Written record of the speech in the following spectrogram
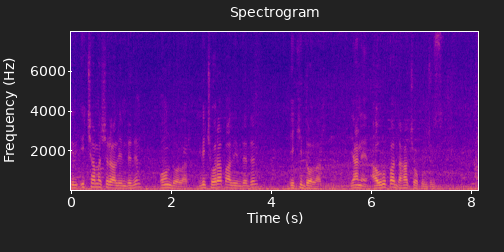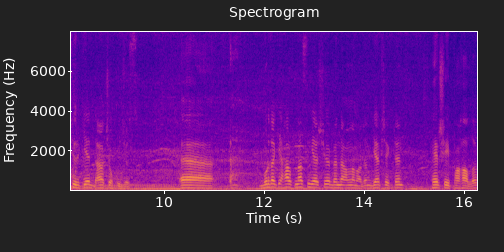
bir iç çamaşır alayım dedim. 10 dolar. Bir çorap alayım dedim. 2 dolar. Yani Avrupa daha çok ucuz. Türkiye daha çok ucuz. Ee, buradaki halk nasıl yaşıyor ben de anlamadım. Gerçekten her şey pahalı.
